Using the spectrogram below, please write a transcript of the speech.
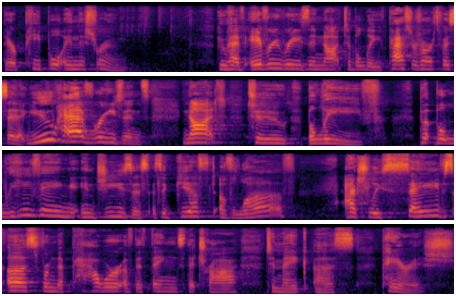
there are people in this room who have every reason not to believe. Pastors aren't supposed to say that. You have reasons not to believe. But believing in Jesus as a gift of love actually saves us from the power of the things that try to make us perish.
